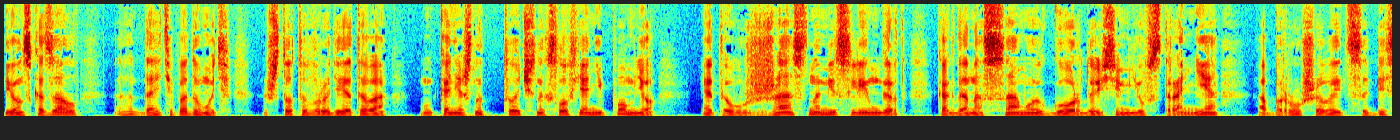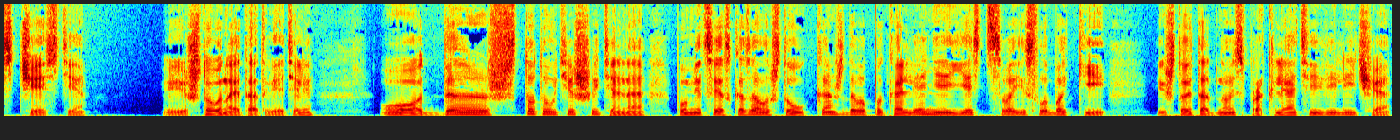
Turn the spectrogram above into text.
И он сказал, дайте подумать, что-то вроде этого. Конечно, точных слов я не помню, это ужасно, мисс Лингард, когда на самую гордую семью в стране обрушивается бесчестие. И что вы на это ответили? О, да что-то утешительное. Помнится, я сказала, что у каждого поколения есть свои слабаки, и что это одно из проклятий величия,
